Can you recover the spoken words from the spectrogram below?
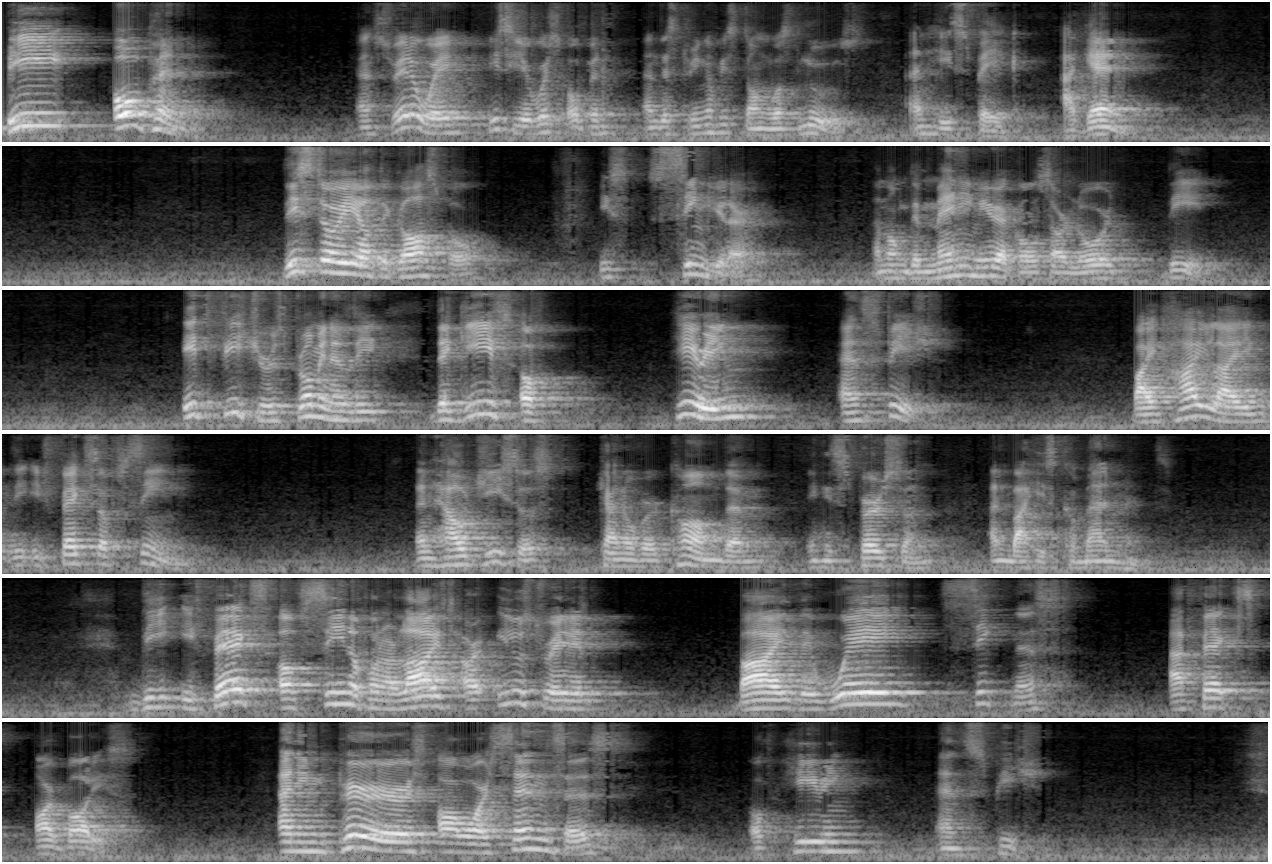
be open. And straightway his ear was open, and the string of his tongue was loose, and he spake again. This story of the gospel is singular among the many miracles our Lord did. It features prominently the gifts of hearing and speech by highlighting the effects of sin and how Jesus can overcome them in his person and by his commandment. the effects of sin upon our lives are illustrated by the way sickness affects our bodies and impairs our senses of hearing and speech.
